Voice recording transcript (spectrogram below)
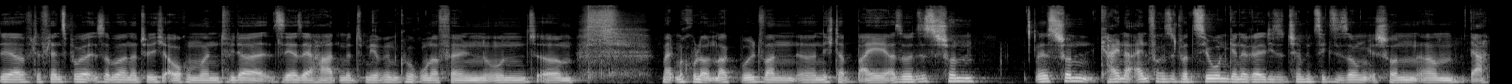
der, der Flensburger ist aber natürlich auch im Moment wieder sehr, sehr hart mit mehreren Corona-Fällen und ähm, Mike Machula und Marc Bult waren äh, nicht dabei. Also das ist schon, ist schon keine einfache Situation. Generell diese Champions League-Saison ist schon ähm, ja,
